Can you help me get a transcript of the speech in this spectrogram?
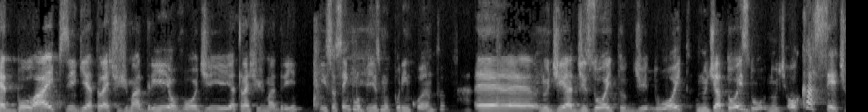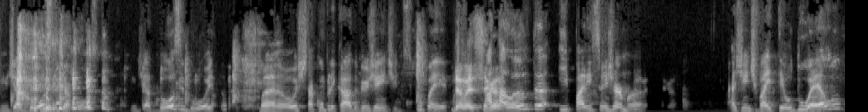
Red Bull Leipzig e Atlético de Madrid, eu vou de Atlético de Madrid. Isso é sem clubismo por enquanto. É, no dia 18 de, do 8, no dia 2 do. No, ô cacete, no dia 12 de agosto, no dia 12 do 8. Mano, hoje tá complicado, viu, gente? Desculpa aí. Não, vai chegar. Atalanta e Paris Saint-Germain. A gente vai ter o duelo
